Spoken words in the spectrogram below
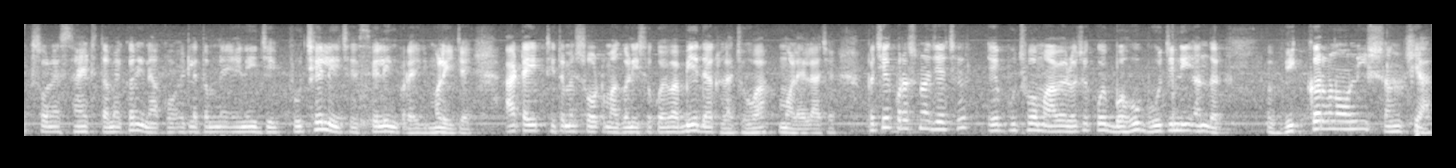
એકસો ને સાઠ તમે કરી નાખો એટલે તમને એની જે પૂછેલી છે સેલિંગ પ્રાઇસ મળી જાય. આ ટાઈપથી તમે શોર્ટમાં ગણી શકો એવા બે દાખલા જોવા મળેલા છે. પછી એક પ્રશ્ન જે છે એ પૂછવામાં આવેલો છે કોઈ બહુભુજની અંદર વિકર્ણોની સંખ્યા,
